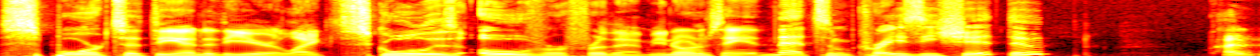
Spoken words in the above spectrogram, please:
sports at the end of the year. Like school is over for them. You know what I'm saying? Isn't that some crazy shit, dude? I,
